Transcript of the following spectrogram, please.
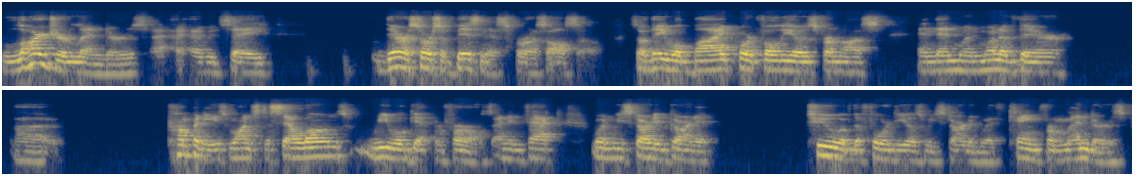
larger lenders, I, I would say they're a source of business for us also. So they will buy portfolios from us. And then when one of their uh, companies wants to sell loans, we will get referrals. And in fact, when we started Garnet, two of the four deals we started with came from lenders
